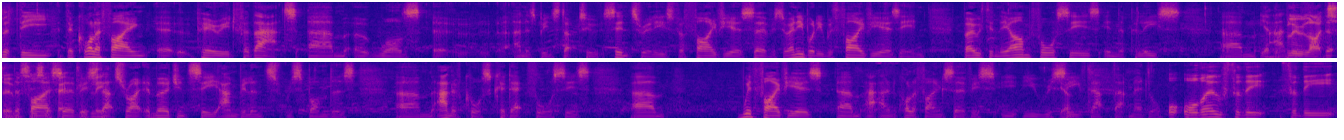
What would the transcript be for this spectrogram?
but the the qualifying uh, period for that um, uh, was uh, and has been stuck to since really is for five years service. So anybody with five years in, both in the armed forces, in the police. Um, Yeah, the blue light the, the fire service. That's right. Emergency ambulance responders, um, and of course cadet forces. Um, with five years um, and qualifying service, you, you receive that, that medal. Although for the for the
